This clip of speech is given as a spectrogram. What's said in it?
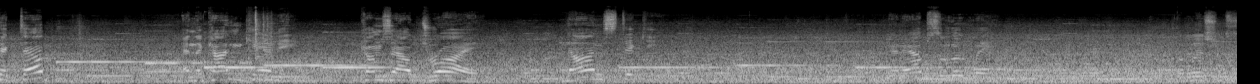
picked up and the cotton candy comes out dry, non-sticky, and absolutely delicious.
